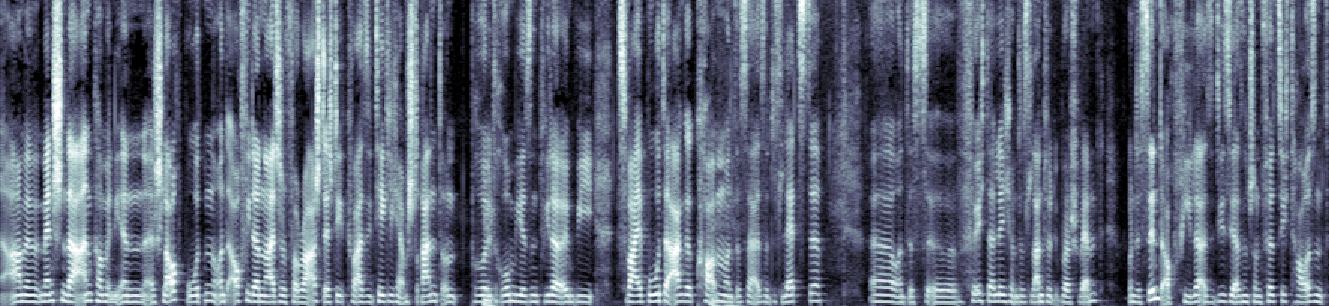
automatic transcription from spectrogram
arme Menschen da ankommen in ihren äh, Schlauchbooten und auch wieder Nigel Farage, der steht quasi täglich am Strand und brüllt mhm. rum, hier sind wieder irgendwie zwei Boote angekommen mhm. und das ist also das Letzte äh, und das äh, fürchterlich und das Land wird überschwemmt und es sind auch viele, also dieses Jahr sind schon 40.000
